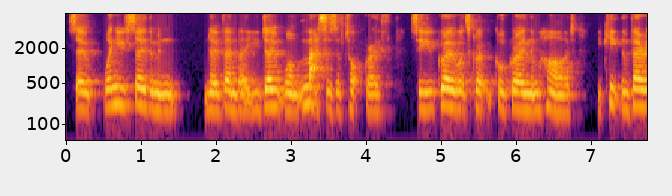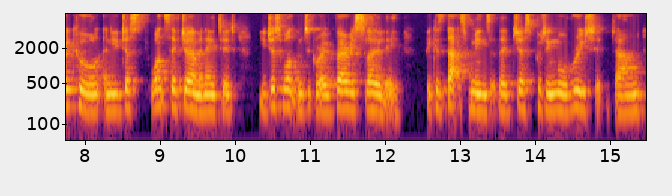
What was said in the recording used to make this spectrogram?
So when you sow them in November, you don't want masses of top growth. So you grow what's called growing them hard. You keep them very cool, and you just once they've germinated, you just want them to grow very slowly because that means that they're just putting more root down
